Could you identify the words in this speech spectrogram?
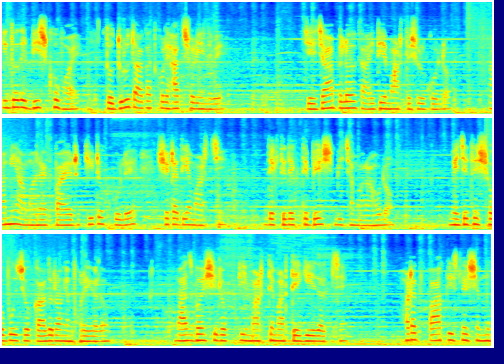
কিন্তু ওদের বিষ খুব হয়, তো দ্রুত আঘাত করে হাত সরিয়ে নেবে। যে যা পেল তাই দিয়ে মারতে শুরু করল। আমি আমার এক পায়ের কিটো খুলে সেটা দিয়ে মারছি। দেখতে দেখতে বেশ বিছা মারা হলো। মেঝেতে সবুজ ও কালো রঙে ভরে গেল। মাঝবয়সী লোকটি মারতে মারতে এগিয়ে যাচ্ছে। হঠাৎ পা পিছলে সে মুখ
